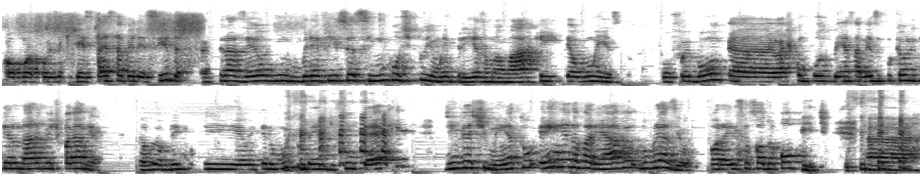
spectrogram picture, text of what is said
alguma coisa que já está estabelecida, trazer algum benefício assim, constituir uma empresa, uma marca e ter algum êxito foi bom, eu acho que compôs bem essa mesa porque eu não entendo nada de meio de pagamento. Então eu brinco que eu entendo muito bem de fintech, de investimento em renda variável no Brasil. Fora isso, eu só dou palpite. Ah,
